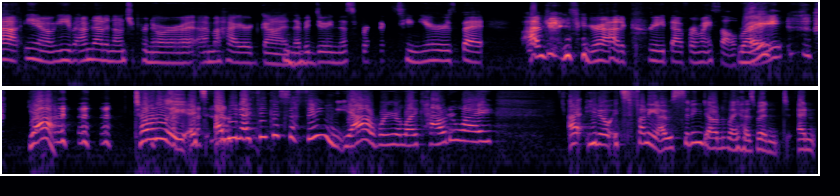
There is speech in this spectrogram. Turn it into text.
Uh, you know, even, I'm not an entrepreneur. I, am a hired gun. Mm-hmm. I've been doing this for 16 years, but I'm trying to figure out how to create that for myself. Right. right? Yeah, totally. It's, I mean, I think it's the thing. Yeah. Where you're like, how do I, uh, you know, it's funny. I was sitting down with my husband and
